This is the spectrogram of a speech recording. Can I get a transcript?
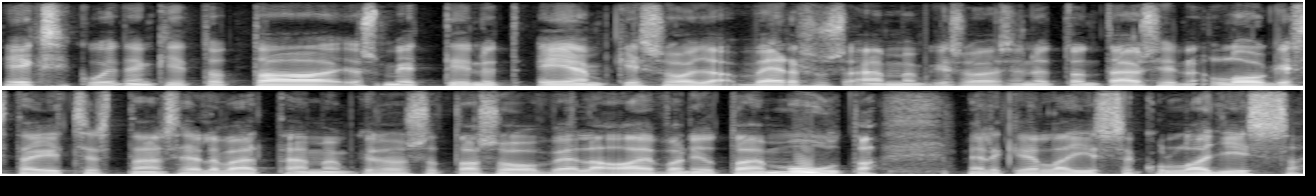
Eikö se kuitenkin, tota, jos miettii nyt EM-kisoja versus MM-kisoja, se nyt on täysin loogista itsestään selvää, että MM-kisoissa taso on vielä aivan jotain muuta melkein lajissa kuin lajissa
